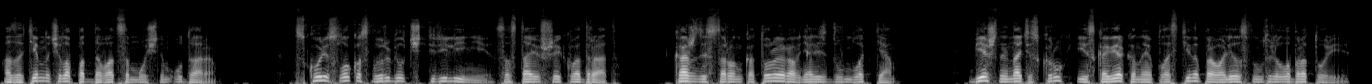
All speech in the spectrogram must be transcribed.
а затем начала поддаваться мощным ударам. Вскоре Слокос вырубил четыре линии, составившие квадрат, каждая из сторон которой равнялись двум локтям. Бешеный натиск рук и исковерканная пластина провалилась внутрь лаборатории.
